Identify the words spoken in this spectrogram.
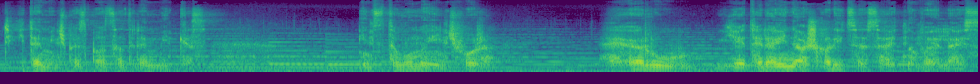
Չգիտեմ ինչպես բացատրեմ միտքս։ Ինձ թվում է ինչ որ հերու եթերային աշխարից ես հայտնվել այս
